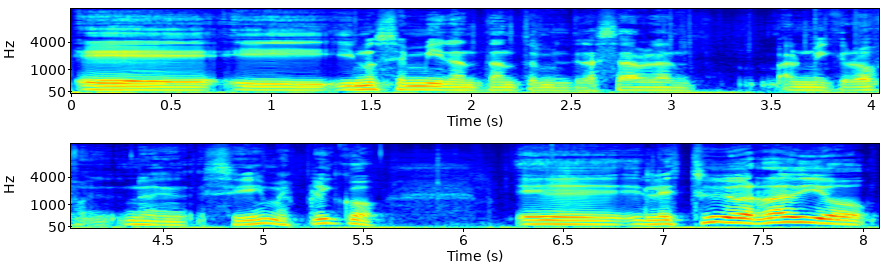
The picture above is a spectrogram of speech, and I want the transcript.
Eh, y, y no se miran tanto mientras hablan al micrófono. No, eh, ¿Sí? ¿Me explico? Eh, el estudio de radio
